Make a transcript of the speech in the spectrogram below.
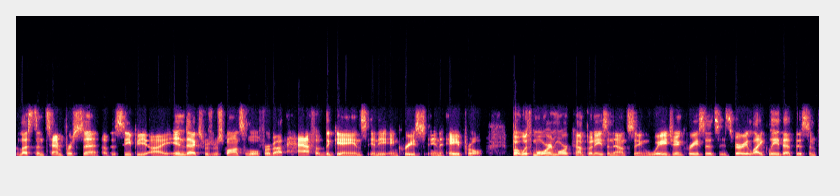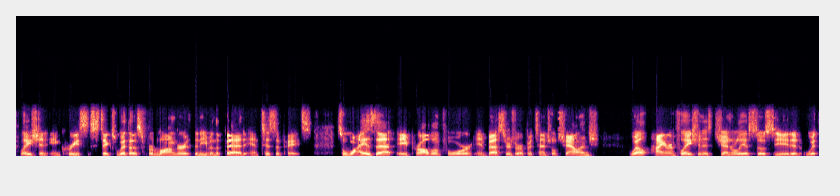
less than 10% of the CPI index was responsible for about half of the gains in the increase in April. But with more and more companies announcing wage increases, it's very likely that this inflation increase sticks with us for longer than even the Fed anticipates. So, why is that a problem for investors or a potential challenge? Well, higher inflation is generally associated with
